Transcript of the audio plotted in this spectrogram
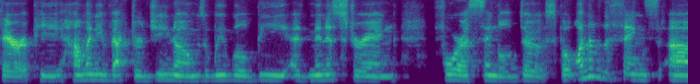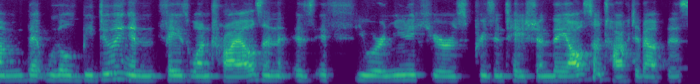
therapy how many vector genomes we will be administering for a single dose. But one of the things um, that we'll be doing in phase one trials, and is if you were in uniQure's presentation, they also talked about this,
